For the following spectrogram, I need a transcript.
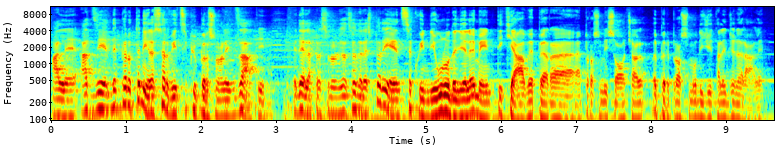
alle aziende per ottenere servizi più personalizzati ed è la personalizzazione delle esperienze quindi uno degli elementi chiave per eh, i prossimi social e per il prossimo digitale in generale.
